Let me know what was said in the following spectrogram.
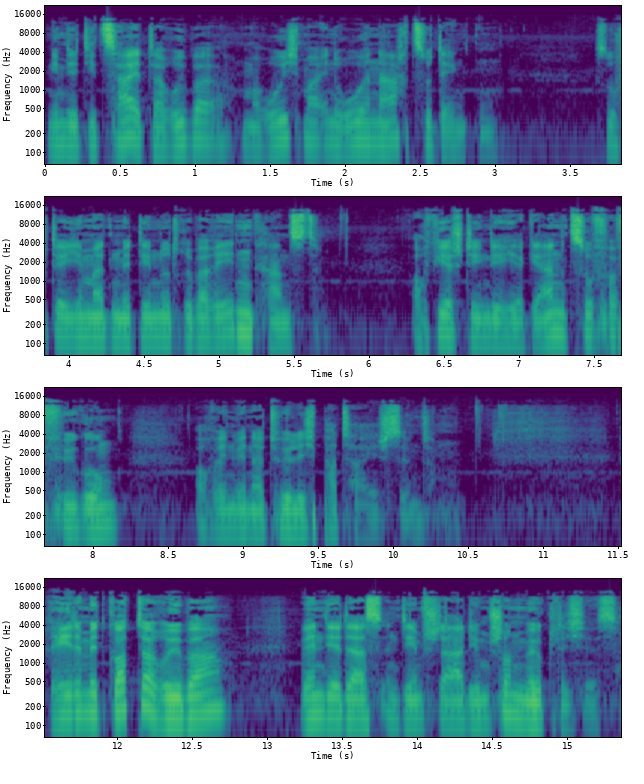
Nimm dir die Zeit, darüber mal ruhig mal in Ruhe nachzudenken. Such dir jemanden, mit dem du darüber reden kannst. Auch wir stehen dir hier gerne zur Verfügung, auch wenn wir natürlich parteiisch sind. Rede mit Gott darüber, wenn dir das in dem Stadium schon möglich ist.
